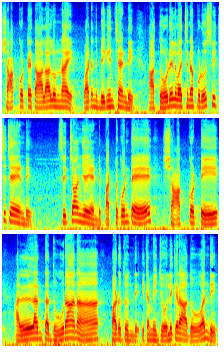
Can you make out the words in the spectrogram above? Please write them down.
షాక్ కొట్టే తాళాలు ఉన్నాయి వాటిని బిగించండి. ఆ తోడేలు వచ్చినప్పుడు స్విచ్ చేయండి. స్విచ్ ఆన్ చేయండి. పట్టుకుంటే షాక్ కొట్టి అల్లంత దూరాన పడుతుంది. ఇక మీ జోలికి రాదు అంది.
